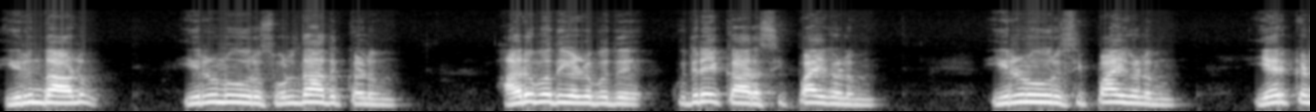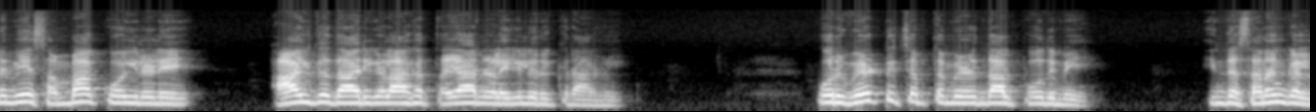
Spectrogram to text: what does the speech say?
இருந்தாலும் இருநூறு சொல்தாதுக்களும் அறுபது எழுபது குதிரைக்கார சிப்பாய்களும் இருநூறு சிப்பாய்களும் ஏற்கனவே சம்பா கோயிலிலே ஆயுததாரிகளாக தயார் நிலையில் இருக்கிறார்கள். ஒரு வேட்டு சப்தம் எழுந்தால் போதுமே. இந்த சனங்கள்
